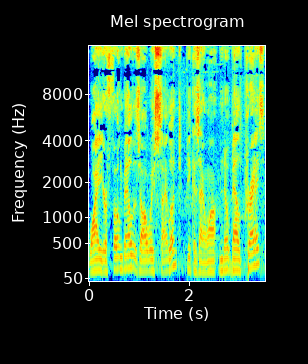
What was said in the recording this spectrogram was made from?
Why your phone bell is always silent? Because I want Nobel Prize?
